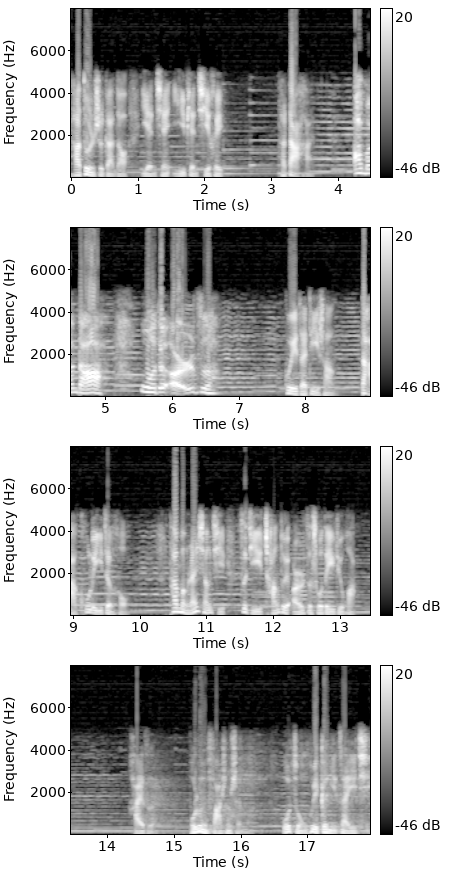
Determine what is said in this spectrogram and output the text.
他顿时感到眼前一片漆黑，他大喊：“阿曼达，我的儿子！”跪在地上大哭了一阵后，他猛然想起自己常对儿子说的一句话：“孩子，不论发生什么。”我总会跟你在一起。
